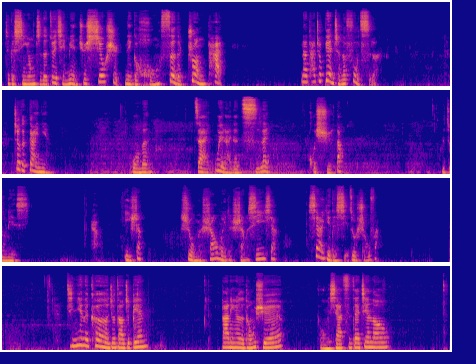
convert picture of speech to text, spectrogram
这个形容词的最前面去修饰那个红色的状态，那它就变成了副词了。这个概念，我们在未来的词类会学到，会做练习。好以上是我们稍微的赏析一下下页的写作手法。今天的课就到这边，八零二的同学，我们下次再见喽。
